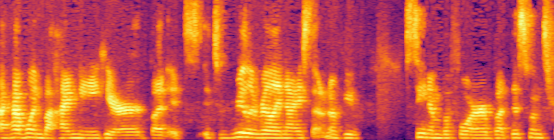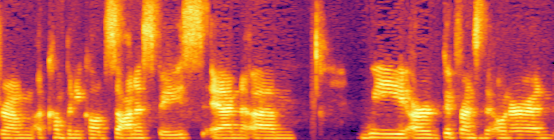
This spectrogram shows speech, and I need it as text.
I have one behind me here, but it's it's really really nice. I don't know if you've seen them before, but this one's from a company called SaunaSpace, and um, we are good friends with the owner, and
